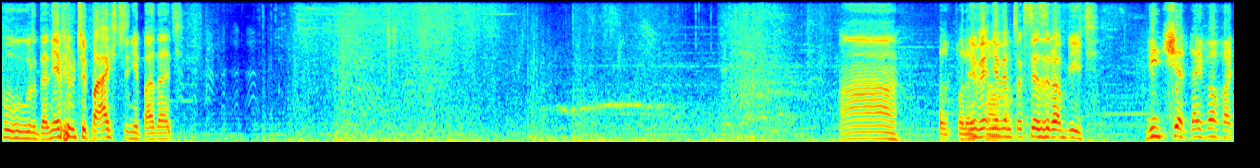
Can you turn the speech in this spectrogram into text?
Kurde, nie wiem czy paść, czy nie padać. A, nie, wiem, nie wiem co chcę zrobić. Bić się, zdajwować,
